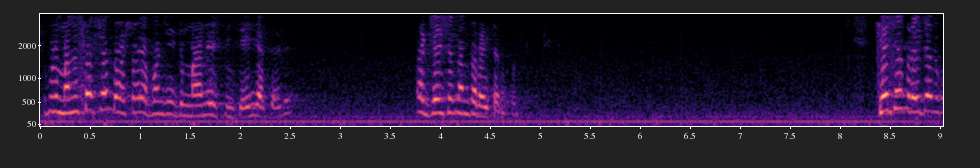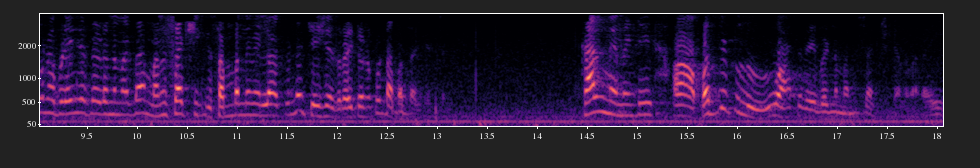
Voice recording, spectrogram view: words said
ఇప్పుడు మనసాక్షి దోషారోపణ చేయడం మానేసి ఇంకేం చేస్తాడు? అది చేసేదంతా రైట్ అనుకుంటాడు చేసేది రైట్ అనుకున్నప్పుడు ఏం చేస్తాడనమాట మనసాక్షికి సంబంధమే లేకుండా చేసేది రైట్ అనుకుంటే అబద్ధాలు చేస్తాడు కారణం ఏమేంటి? ఆ పద్ధతులు వాత వేయబడిన మనసాక్షి కలవారాయి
